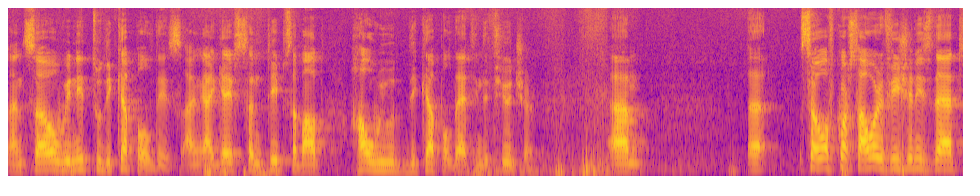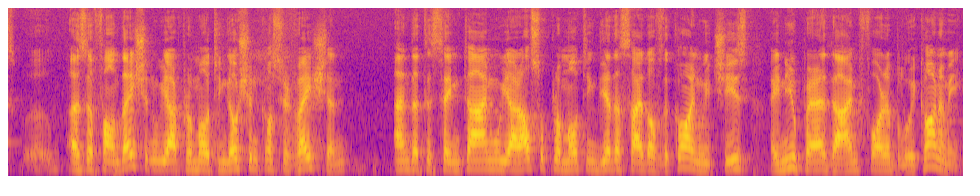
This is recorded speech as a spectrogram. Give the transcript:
And so we need to decouple this. And I gave some tips about how we would decouple that in the future. Um, uh, so, of course, our vision is that uh, as a foundation, we are promoting ocean conservation, and at the same time, we are also promoting the other side of the coin, which is a new paradigm for a blue economy.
